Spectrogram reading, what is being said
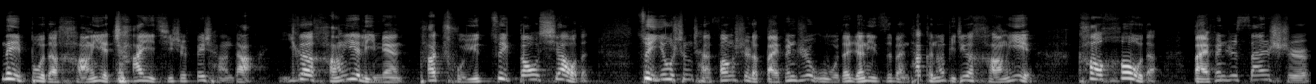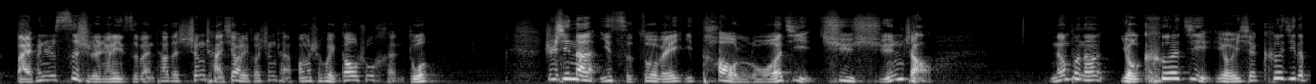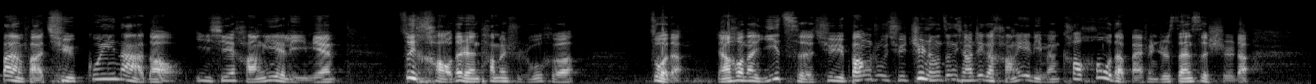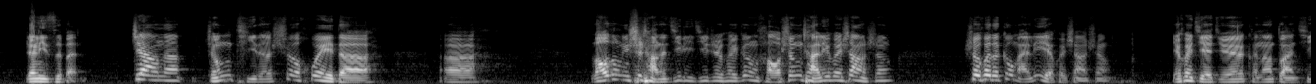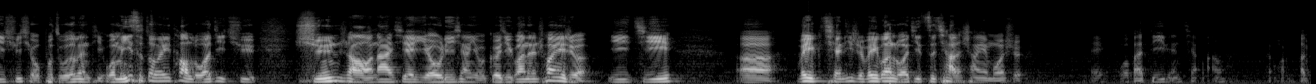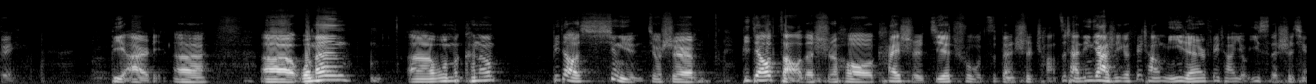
内部的行业差异其实非常大。一个行业里面，它处于最高效的、最优生产方式的百分之五的人力资本，它可能比这个行业靠后的百分之三十、百分之四十的人力资本，它的生产效率和生产方式会高出很多。知新呢，以此作为一套逻辑去寻找，能不能有科技、有一些科技的办法去归纳到一些行业里面。最好的人他们是如何做的？然后呢，以此去帮助去智能增强这个行业里面靠后的百分之三四十的人力资本，这样呢，整体的社会的呃劳动力市场的激励机制会更好，生产力会上升，社会的购买力也会上升，也会解决可能短期需求不足的问题。我们以此作为一套逻辑去寻找那些有理想、有格局观的创业者以及。呃，微前提是微观逻辑自洽的商业模式。哎，我把第一点讲完了，等会儿啊，对，第二点，呃，呃，我们呃，我们可能比较幸运，就是比较早的时候开始接触资本市场，资产定价是一个非常迷人而非常有意思的事情。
